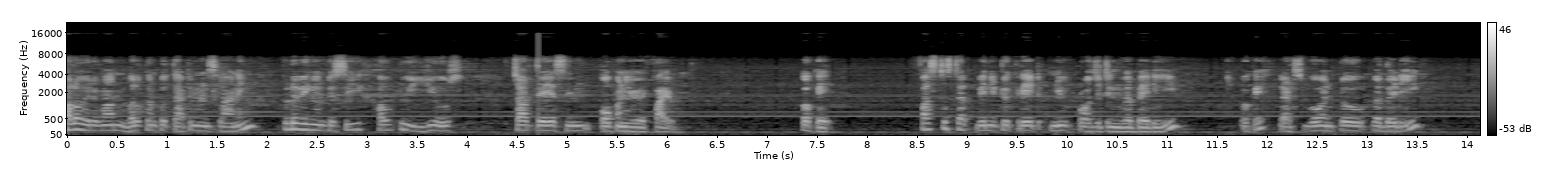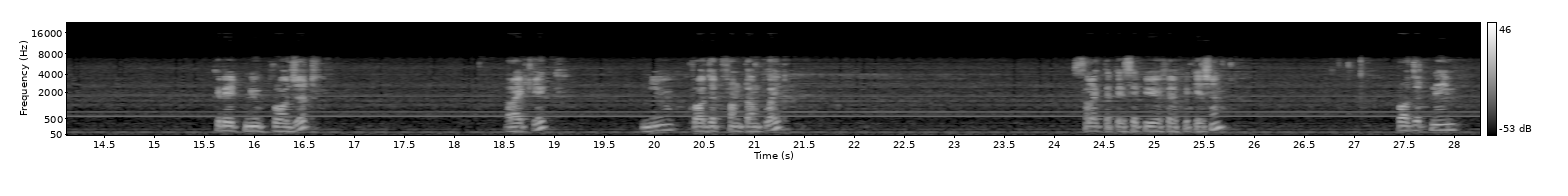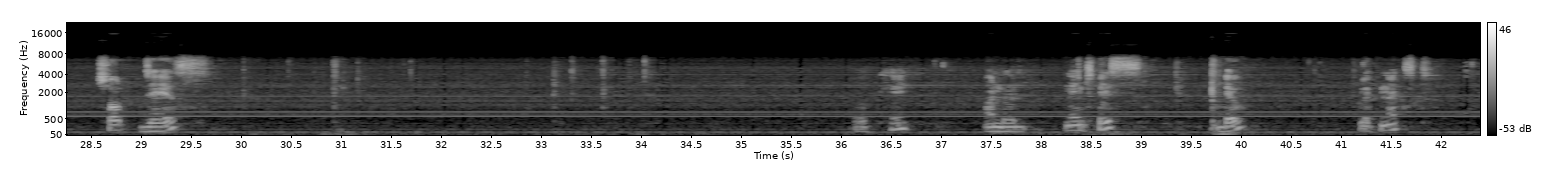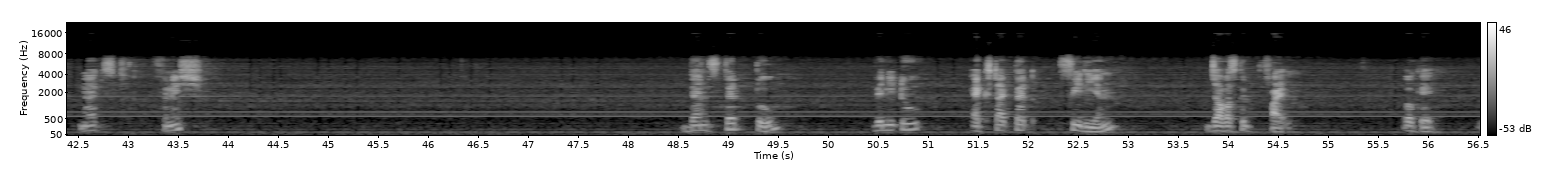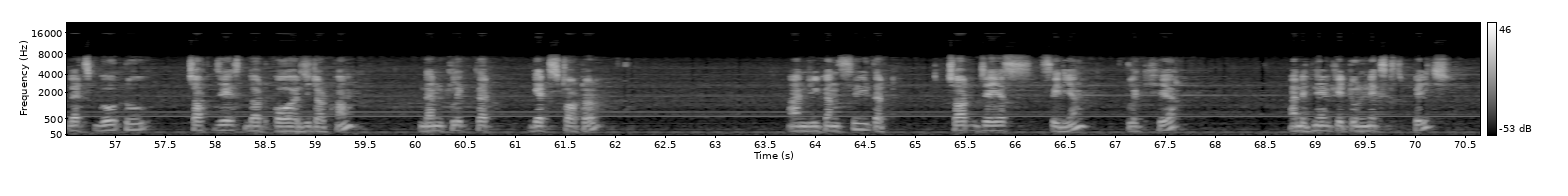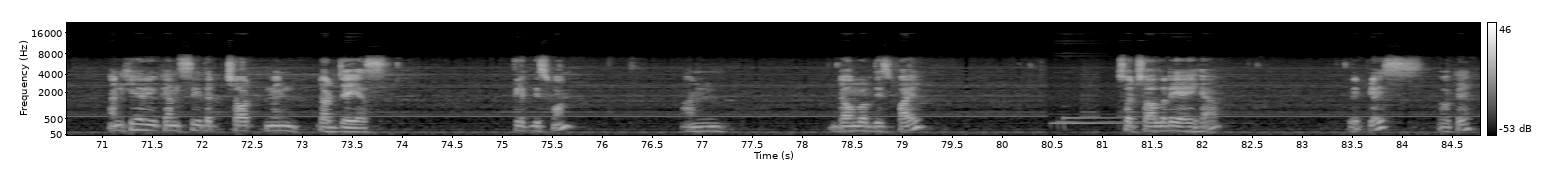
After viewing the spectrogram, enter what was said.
Hello everyone, welcome to 30 Minutes Learning. Today we're going to see how to use Chart.js in OpenUI 5. Okay, first step we need to create new project in WebIDE. Okay, let's go into WebIDE, create new project, right click, new project from template, select that SAP UI5 application, project name Chart.js okay. Under namespace dev. Click next next finish. Then step 2 we need to extract that cdn javascript file. Okay let's go to chartjs.org.com then click that get started and you can see that chart.js CDN click here. And it navigate to next page. And here you can see the chart min.js click this one. And download this file. So it's already I have. Replace. Okay.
